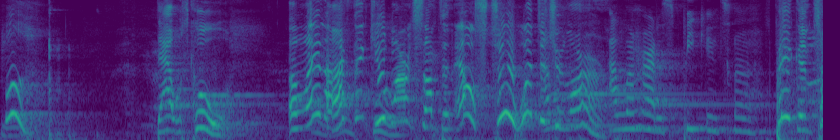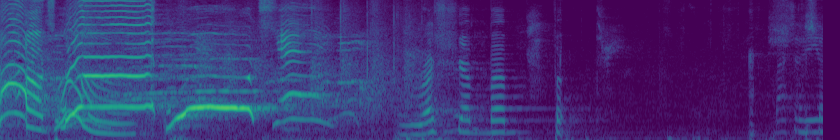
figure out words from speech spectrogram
Whew. That was cool. Elena, I think you learned something else too. What did you learn? I learned how to speak in tongues. Speak in tongues. What? What? Russia, bu- bu- Russia,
